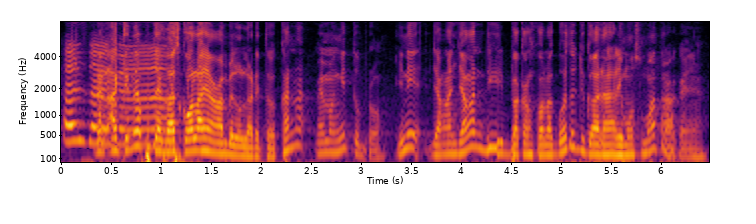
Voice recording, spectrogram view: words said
Astaga. Dan akhirnya penjaga sekolah yang ambil ular itu karena memang itu bro. Ini jangan-jangan di belakang sekolah gue tuh juga ada harimau Sumatera kayaknya.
